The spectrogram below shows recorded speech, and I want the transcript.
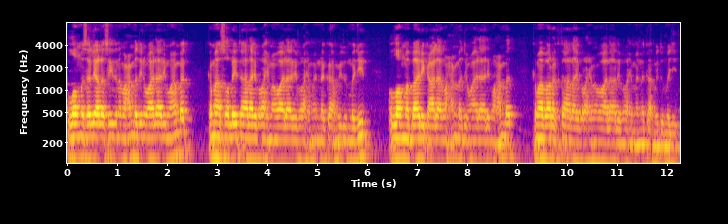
اللهم صل على سيدنا محمد وعلى آل محمد كما صليت على إبراهيم وعلى آل إبراهيم إنك حميد مجيد. اللهم بارك على محمد وعلى آل محمد كما باركت على إبراهيم وعلى آل إبراهيم إنك حميد مجيد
